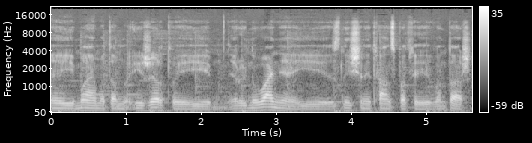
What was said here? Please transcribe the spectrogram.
Е, І маємо там і жертви, і руйнування, і знищений транспорт, і вантаж.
